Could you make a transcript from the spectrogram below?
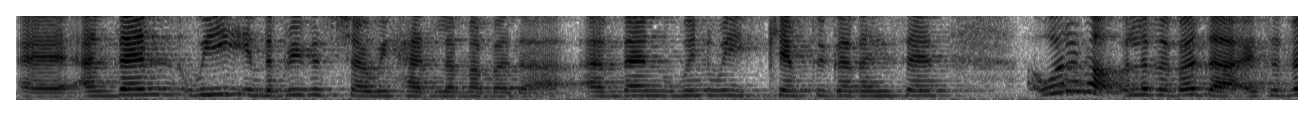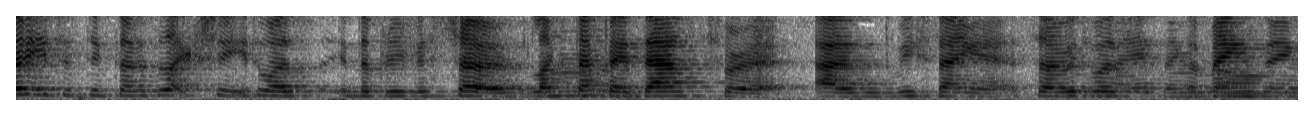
uh, and then we in the previous show we had Lama Bada, and then when we came together, he said, "What about Lama Bada? It's a very interesting song." So actually, it was in the previous show. Like Mm. Pepe danced for it, and we sang it. So it was Amazing amazing.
